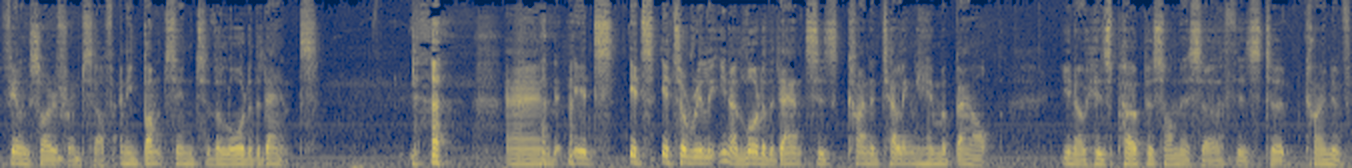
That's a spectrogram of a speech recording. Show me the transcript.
feeling sorry for himself, and he bumps into the Lord of the Dance. and it's it's it's a really you know Lord of the Dance is kind of telling him about you know his purpose on this earth is to kind of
